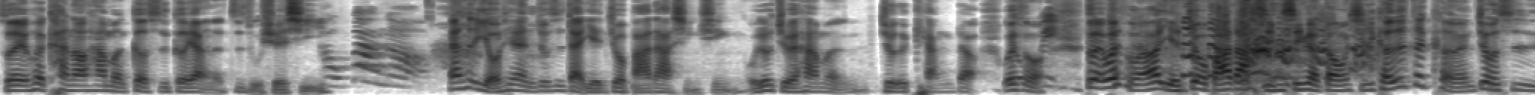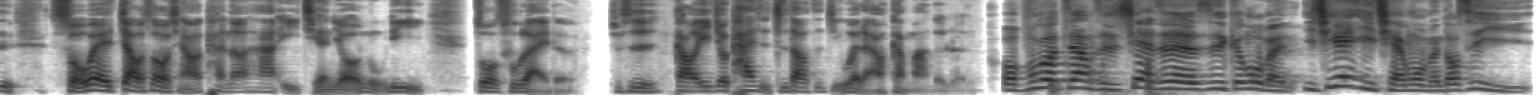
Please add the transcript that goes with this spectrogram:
所以会看到他们各式各样的自主学习。但是有些人就是在研究八大行星，我就觉得他们就是锵到。为什么？对，为什么要研究八大行星的东西？可是这可能就是所谓教授想要看到他以前有努力做出来的，就是高一就开始知道自己未来要干嘛的人。哦，不过这样子，现在真的是跟我们以前，因为以前我们都是以，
